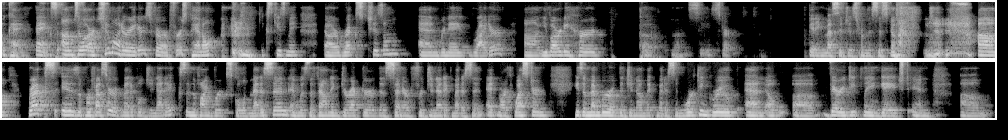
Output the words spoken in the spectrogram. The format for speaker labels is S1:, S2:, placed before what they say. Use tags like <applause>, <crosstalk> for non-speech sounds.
S1: Okay, thanks. Um, so our two moderators for our first panel, <clears throat> excuse me, are Rex Chisholm and Renee Ryder. Uh, you've already heard, uh, let's see, start getting messages from the system. <laughs> um, Rex is a professor of medical genetics in the Feinberg School of Medicine and was the founding director of the Center for Genetic Medicine at Northwestern. He's a member of the Genomic Medicine Working Group and uh, very deeply engaged in um,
